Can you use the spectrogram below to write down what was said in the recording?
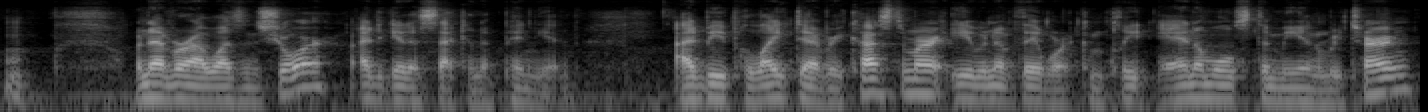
Hmm. Whenever I wasn't sure, I'd get a second opinion. I'd be polite to every customer, even if they were complete animals to me in return.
